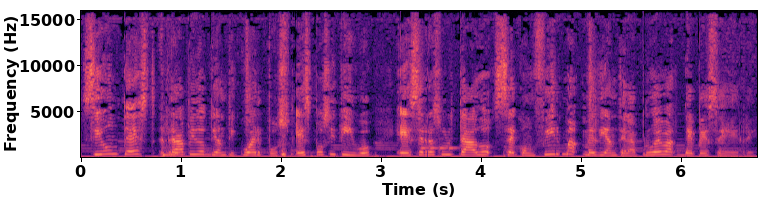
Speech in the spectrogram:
si un test rápido de anticuerpos es positivo, ese resultado se confirma mediante la prueba de PCR.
